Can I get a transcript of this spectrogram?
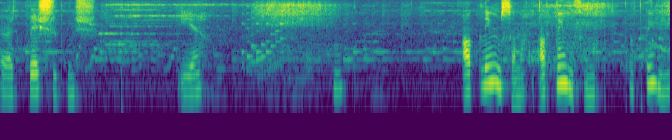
Evet 5 yükmüş. İyi. Atlayayım mı sana? Atlayayım mı sana? Atlayayım mı?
